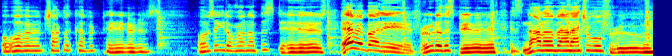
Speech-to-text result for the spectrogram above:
or chocolate covered pears. Or so you don't run up the stairs. Everybody, fruit of the spirit. It's not about actual fruit.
